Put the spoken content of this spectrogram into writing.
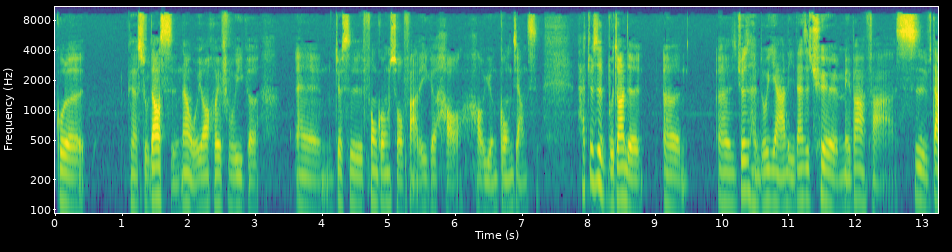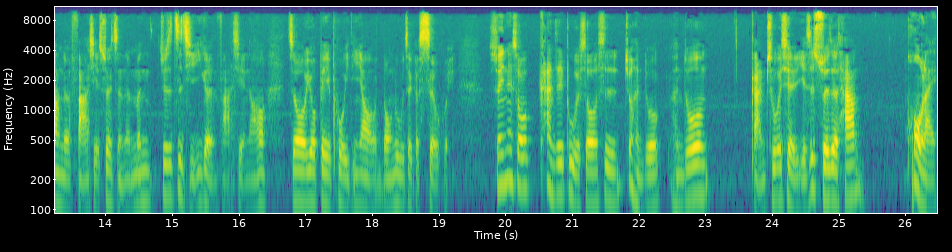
过了数到十，那我要恢复一个，嗯，就是奉公守法的一个好好员工这样子。他就是不断的呃。呃，就是很多压力，但是却没办法适当的发泄，所以只能闷，就是自己一个人发泄，然后之后又被迫一定要融入这个社会，所以那时候看这部的时候是就很多很多感触，而且也是随着他后来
